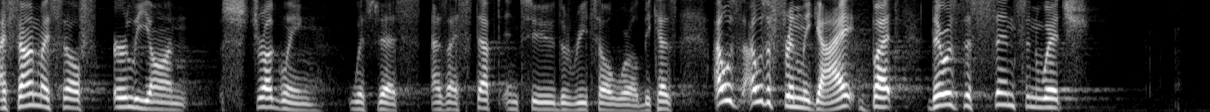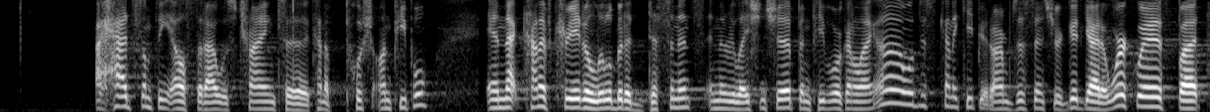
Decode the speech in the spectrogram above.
I found myself early on struggling with this as I stepped into the retail world because I was, I was a friendly guy, but there was this sense in which I had something else that I was trying to kind of push on people. And that kind of created a little bit of dissonance in the relationship. And people were kind of like, oh, we'll just kind of keep you at arm's distance. You're a good guy to work with, but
